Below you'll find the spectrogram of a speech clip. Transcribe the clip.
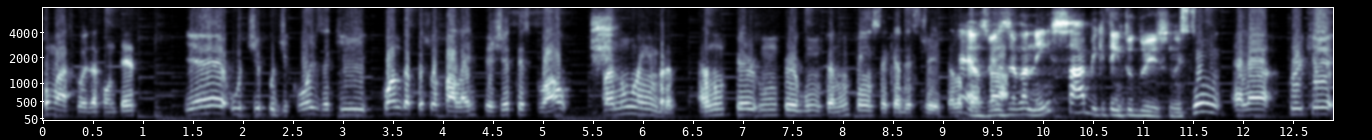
como as coisas acontecem. E é o tipo de coisa que, quando a pessoa fala RPG textual, ela não lembra, ela não, per não pergunta, não pensa que é desse jeito. Ela é, pensa, às vezes ela nem sabe que tem tudo isso, né? Sim, ela. Porque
